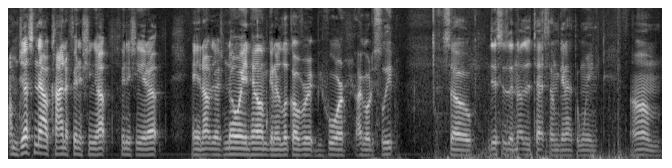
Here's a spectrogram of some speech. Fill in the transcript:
i'm just now kind of finishing up finishing it up and I'm, there's no way in hell i'm gonna look over it before i go to sleep. So this is another test i'm gonna have to wing. Um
